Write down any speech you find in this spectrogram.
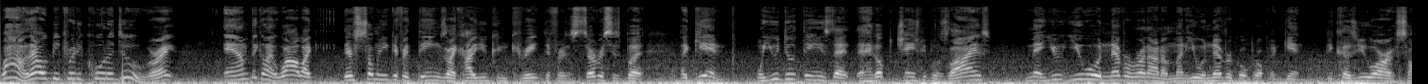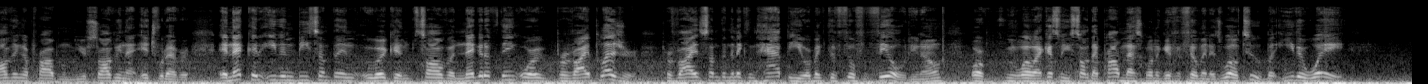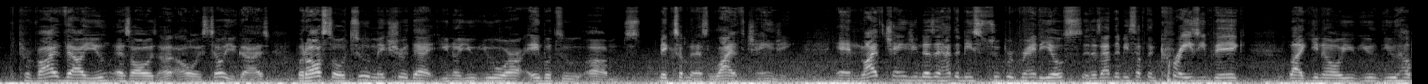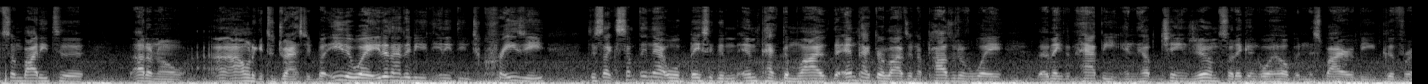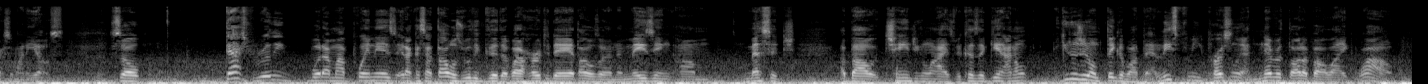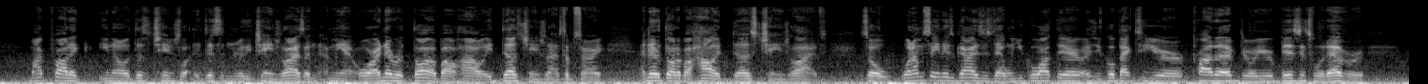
wow, that would be pretty cool to do, right? And I'm thinking like, wow, like there's so many different things like how you can create different services, but again, when you do things that, that help change people's lives, man, you you will never run out of money. You will never go broke again because you are solving a problem. You're solving that itch, whatever. And that could even be something where it can solve a negative thing or provide pleasure, provide something to make them happy or make them feel fulfilled. You know, or well, I guess when you solve that problem, that's going to give fulfillment as well too. But either way, provide value as always I always tell you guys but also to make sure that you know you you are able to um, make something that's life changing and life changing doesn't have to be super grandiose. It doesn't have to be something crazy big. Like, you know, you, you, you help somebody to, I don't know, I, I don't want to get too drastic, but either way, it doesn't have to be anything too crazy. Just like something that will basically impact them lives, that impact their lives in a positive way, that make them happy and help change them so they can go help and inspire and be good for somebody else. So that's really what my point is. And like I said, I thought it was really good what I heard today. I thought it was an amazing um, message about changing lives because again, I don't usually don't think about that. At least for me personally, I never thought about like, wow, my product, you know, it doesn't change. It doesn't really change lives. I, I mean, or I never thought about how it does change lives. I'm sorry, I never thought about how it does change lives. So what I'm saying is, guys, is that when you go out there, as you go back to your product or your business, whatever,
